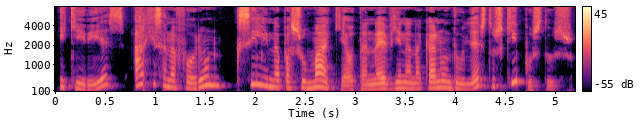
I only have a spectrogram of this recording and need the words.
οι κυρίες άρχισαν να φορούν ξύλινα πασουμάκια όταν έβγαιναν να κάνουν δουλειές στους κήπους τους.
